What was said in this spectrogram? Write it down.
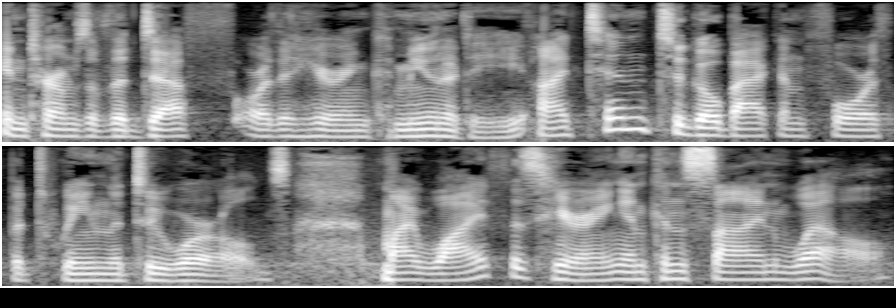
in terms of the deaf or the hearing community, I tend to go back and forth between the two worlds. My wife is hearing and can sign well.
